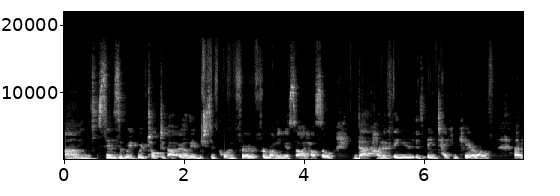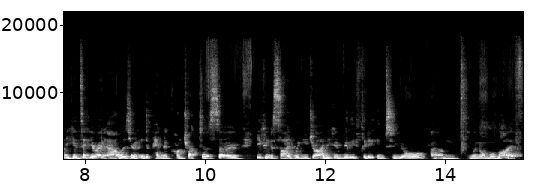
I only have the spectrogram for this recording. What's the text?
um, sense that we've, we've, talked about earlier, which is important for, for running your side hustle. That kind of thing is, being taken care of. Um, you can set your own hours. You're an independent contractor, so you can decide when you drive. You can really fit it into your um, your normal life.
